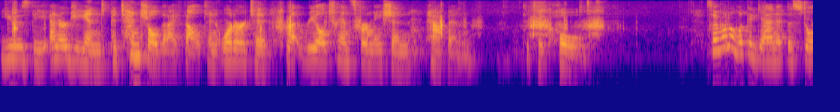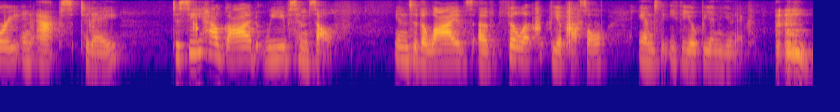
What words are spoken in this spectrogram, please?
use the energy and potential that I felt in order to let real transformation happen, to take hold. So I want to look again at the story in Acts today to see how God weaves himself into the lives of Philip the apostle and the Ethiopian eunuch.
